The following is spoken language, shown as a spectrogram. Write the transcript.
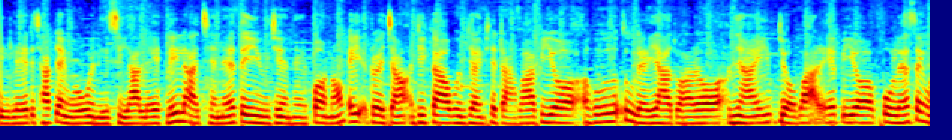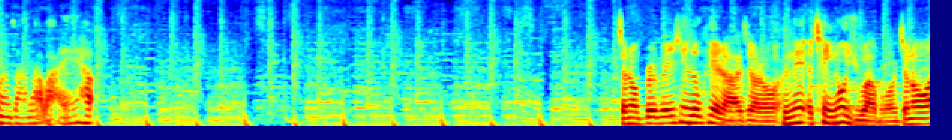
နေလည်းတခြားပြိုင်ပွဲဝင်တွေစီကလည်းလေးလာခြင်းနဲ့တင်ယူခြင်းနဲ့ပေါ့နော်အဲ့ဒီအတွက်ကြောင့်အဓိကဝင်ပြိုင်ဖြစ်တာပါပြီးတော့အခုသူ့လည်းရသွားတော့အများကြီးပျော်ပါတယ်ပြီးတော့ပိုလည်းစိတ်ဝင်စားလာပါတယ်ဟုတ် ကျွန်တော် preparation လုပ်ခဲ့တာကြတော့နည်းနည်းအချိန်တော့ယူရပါတော့ကျွန်တော်က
